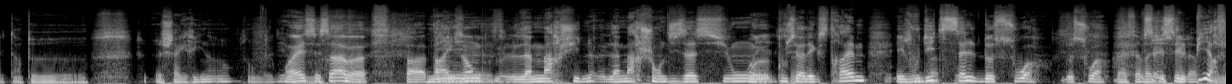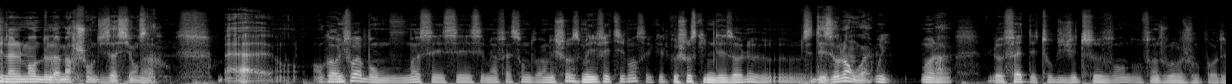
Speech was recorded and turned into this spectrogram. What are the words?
être un peu chagrinants, on peut dire. Ouais, c'est ça. par, exemple, la, la marchandisation Oui, poussée à l'extrême, et vous dites celle de soi, de soi. Bah, C'est le pire finalement de la marchandisation, ça. Bah, encore une fois, bon, moi c'est ma façon de voir les choses, mais effectivement c'est quelque chose qui me désole. euh, C'est désolant, ouais. Voilà, Ouais. le fait d'être obligé de se vendre, enfin je vois, je vois pas de.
